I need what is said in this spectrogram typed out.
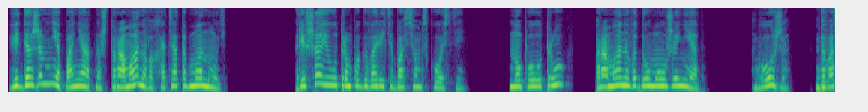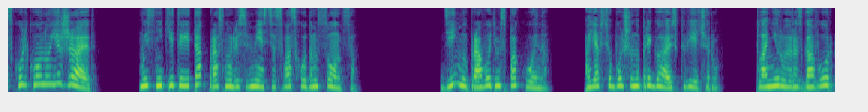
Ведь даже мне понятно, что Романова хотят обмануть. Решаю утром поговорить обо всем с Костей. Но поутру Романова дома уже нет. Боже, да во сколько он уезжает? Мы с Никитой и так проснулись вместе с восходом солнца. День мы проводим спокойно, а я все больше напрягаюсь к вечеру. Планирую разговор,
